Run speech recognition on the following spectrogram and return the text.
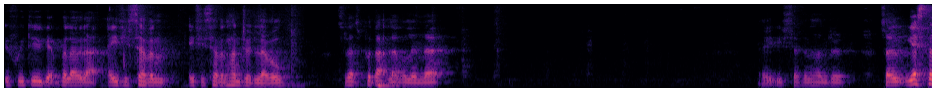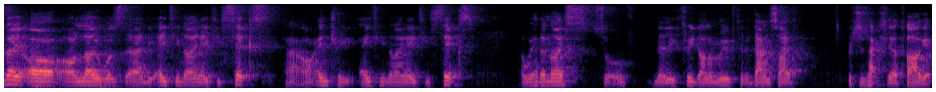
if we do get below that 87 8700 level so let's put that level in there. 8700. So yesterday our, our low was uh, the 89.86, uh, our entry 89.86, and we had a nice sort of nearly three dollar move to the downside, which is actually our target.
